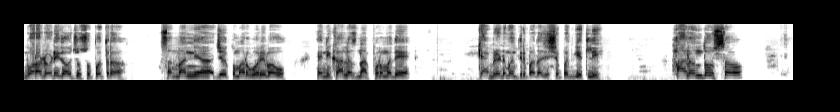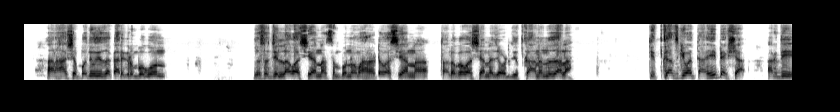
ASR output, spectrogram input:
बोराडोडी गावचे सुपुत्र सन्मान्य जयकुमार गोरेभाऊ यांनी कालच नागपूरमध्ये कॅबिनेट मंत्रीपदाची शपथ घेतली. हा आनंदोत्सव आणि हा शपथविधीचा कार्यक्रम बघून जसं जिल्हावासियांना संपूर्ण महाराष्ट्रवासियांना तालुकावासियांना जेवढा जितका आनंद झाला तितकाच किंवा त्याही पेक्षा अगदी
